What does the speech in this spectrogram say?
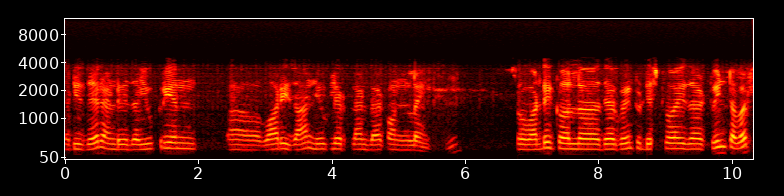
that is there and the is on nuclear plant back online hmm? so what do you call uh, they are going to destroy the twin towers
